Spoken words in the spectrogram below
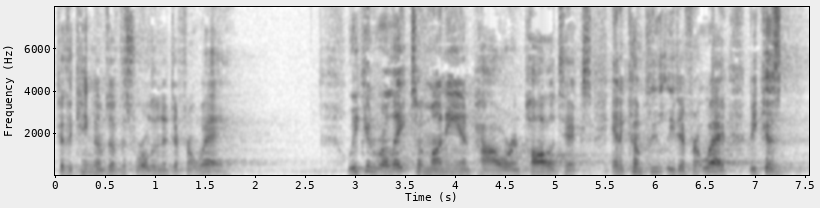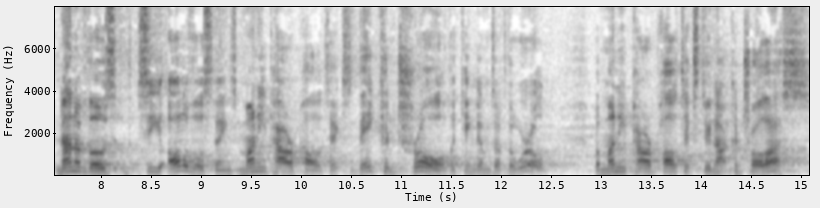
to the kingdoms of this world in a different way. We can relate to money and power and politics in a completely different way because none of those, see, all of those things, money, power, politics, they control the kingdoms of the world. But money, power, politics do not control us.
